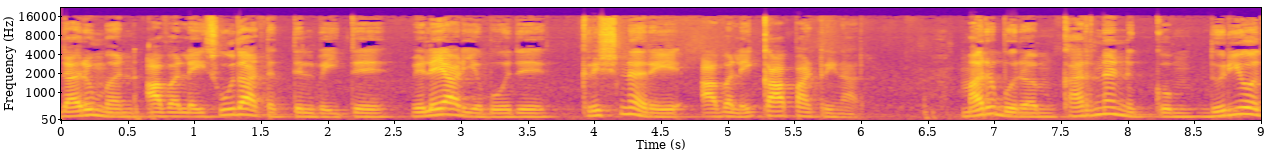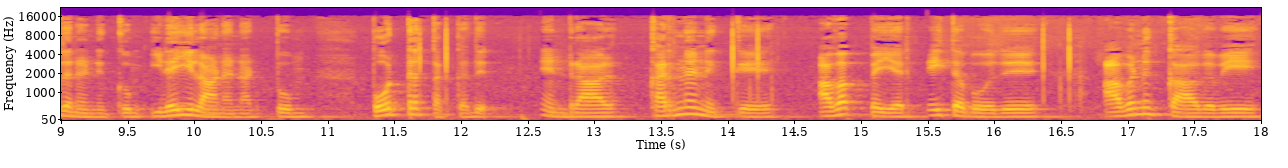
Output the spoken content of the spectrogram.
தருமன் அவளை சூதாட்டத்தில் வைத்து விளையாடியபோது கிருஷ்ணரே அவளை காப்பாற்றினார். மறுபுறம் கர்ணனுக்கும் துரியோதனனுக்கும் இடையிலான நட்பும் போற்றத்தக்கது. என்றால் கர்ணனுக்கு அவப்பெயர் கிடைத்தபோது அவனுக்காகவே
